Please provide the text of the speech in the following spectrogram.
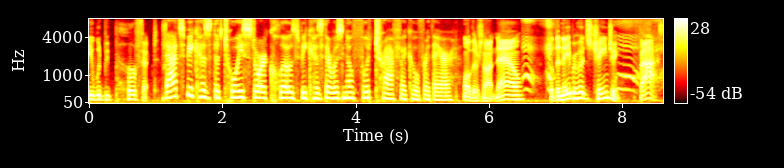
It would be perfect. That's because the toy store closed because there was no foot traffic over there. Well, there's not now, but the neighborhood's changing fast.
